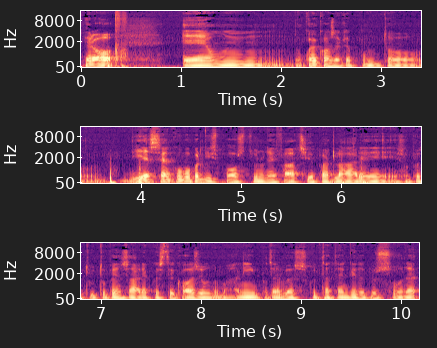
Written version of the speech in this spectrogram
Però è un, qualcosa che appunto di essere anche un po' predisposto, non è facile parlare e soprattutto pensare a queste cose un domani potrebbero essere ascoltate anche da persone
